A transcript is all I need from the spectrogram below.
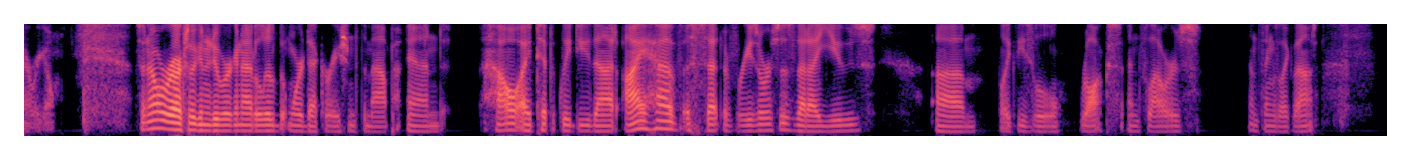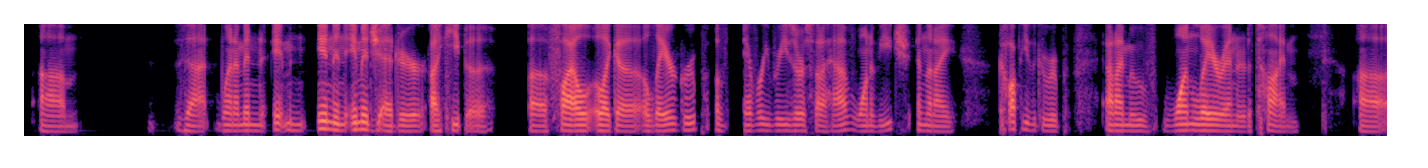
There we go. So now what we're actually going to do, we're going to add a little bit more decoration to the map. And how I typically do that, I have a set of resources that I use, um, like these little rocks and flowers and things like that. Um, that when I'm in, in, in an image editor, I keep a, a file, like a, a layer group of every resource that I have, one of each, and then I copy the group and I move one layer in at a time uh,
